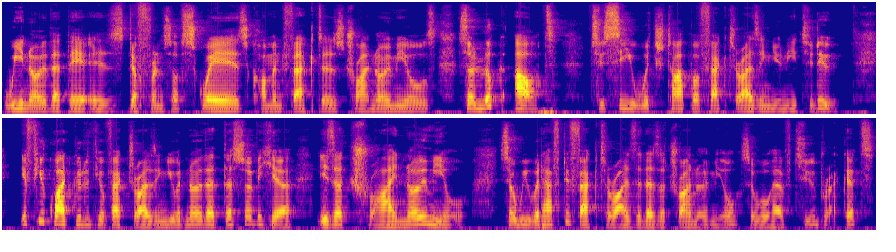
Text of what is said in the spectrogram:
We know that there is difference of squares, common factors, trinomials, so look out to see which type of factorizing you need to do. If you're quite good with your factorizing, you would know that this over here is a trinomial. So we would have to factorize it as a trinomial. So we'll have two brackets,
